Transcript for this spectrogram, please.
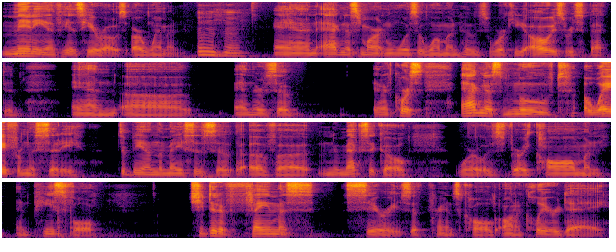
many of his heroes are women. Mm-hmm. And Agnes Martin was a woman whose work he always respected, and uh, and there's a and of course Agnes moved away from the city to be on the mesas of, of uh, New Mexico, where it was very calm and, and peaceful. She did a famous series of prints called On a Clear Day,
